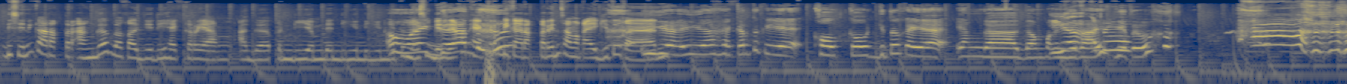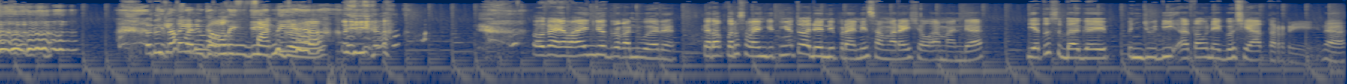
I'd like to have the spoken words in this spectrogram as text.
di sini karakter Angga bakal jadi hacker yang agak pendiam dan dingin-dingin gitu Oh nggak sih? Biasanya kan hacker dikarakterin sama kayak gitu kan. Iya iya, hacker tuh kayak cold cold gitu kayak yang nggak gampang Iya, diraih gitu. Aduh Kita kita, ini malah gini ya. girl. Iya. Oke lanjut rekan buana. Karakter selanjutnya tuh ada yang diperanin sama Rachel Amanda. Dia tuh sebagai penjudi atau negosiator nih. Nah,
